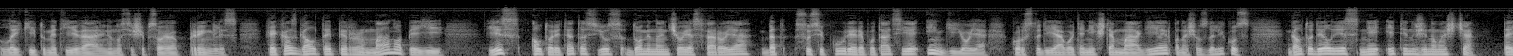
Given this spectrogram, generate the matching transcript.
laikytumėt jį velnių, nusišipsojo Pringlis. Kai kas gal taip ir mano apie jį. Jis autoritetas jūs dominančioje sferoje, bet susikūrė reputaciją Indijoje, kur studijavo tenykštę magiją ir panašius dalykus. Gal todėl jis neįtin žinomas čia. Tai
